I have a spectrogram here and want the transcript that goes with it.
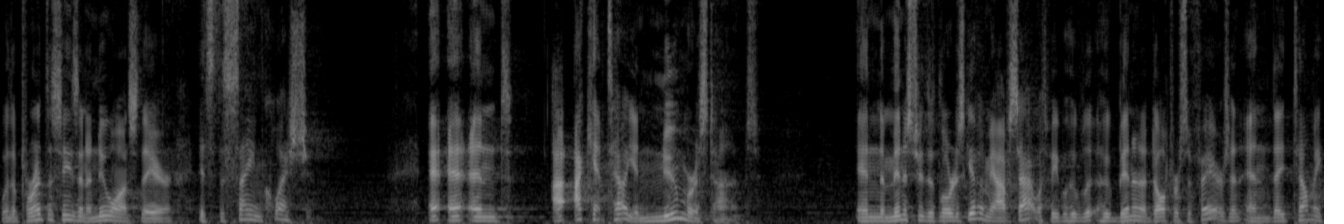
With a parenthesis and a nuance there, it's the same question. And, and I, I can't tell you numerous times in the ministry that the Lord has given me, I've sat with people who've, who've been in adulterous affairs, and, and they tell me,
